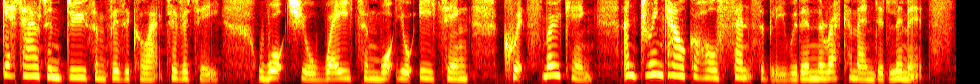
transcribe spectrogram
Get out and do some physical activity. Watch your weight and what you're eating. Quit smoking and drink alcohol sensibly within the recommended limits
